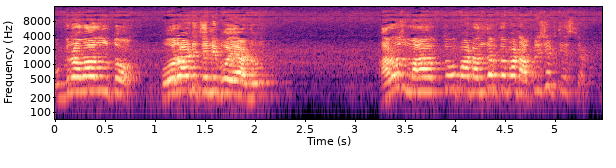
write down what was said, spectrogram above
ఉగ్రవాదులతో పోరాడి చనిపోయాడు. ఆ రోజు మాతో పాటు అందరితో పాటు అప్రిషియేట్ చేశాడు.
